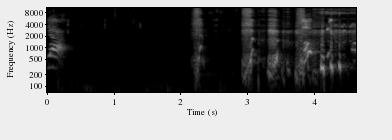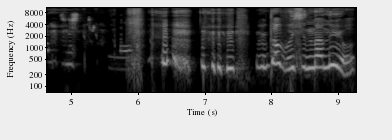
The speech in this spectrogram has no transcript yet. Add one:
ya. Top anasını s**eyim ya. Top ışınlanıyor.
